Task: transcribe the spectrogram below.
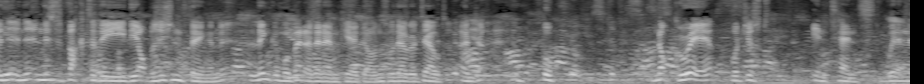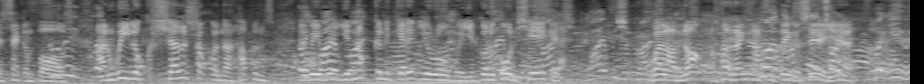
and, and, and this is back to the, the opposition thing, and Lincoln were better than MK Dons, without a doubt. And, uh, but not great, but just intense, winning the second balls, they- like- and we look shell shocked when that happens. Like, we, why- you're why- not going to get it your own way. You've got to go and shake it. Why are we surprised? Well, I'm not. I think that's the Well, thing to say. sorry, Yeah. But you,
